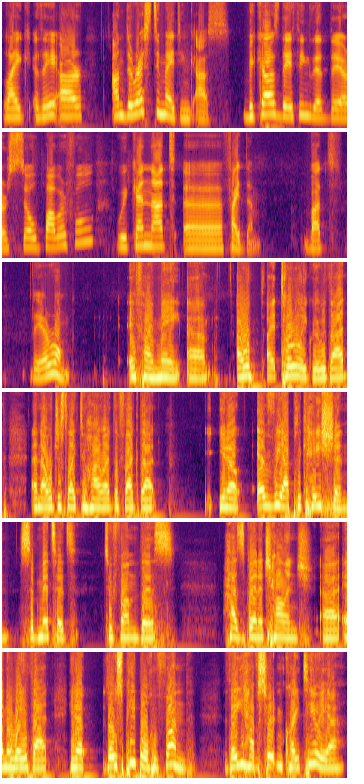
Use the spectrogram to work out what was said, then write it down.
Like they are underestimating us because they think that they are so powerful. We cannot uh, fight them, but they are wrong. if I may, um, I would I totally agree with that, and I would just like to highlight the fact that you know every application submitted to fund this has been a challenge uh, in a way that you know those people who fund they have certain criteria,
